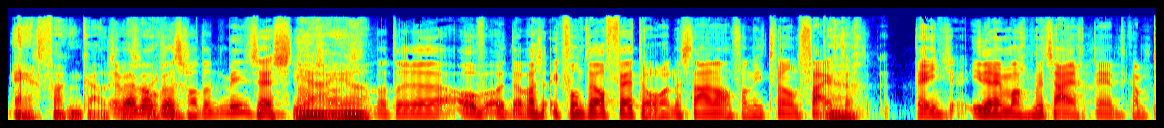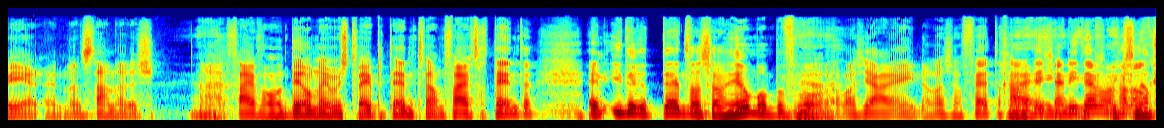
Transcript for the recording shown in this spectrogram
echt fucking koud was. we hebben ook wel eens gehad dat het min 6 s'nachts Ja, was. Dat er, eh, over, dat was, ik vond het wel vet hoor. En dan staan dan van die 250 Iedereen mag met zijn eigen tent kamperen. En dan staan er dus nou, 500 deelnemers, twee per tent, 250 tenten. En iedere tent was zo helemaal bevroren. Ja. Dat was jaar 1. Dat was wel vet. Dat gaan Ja, dit ik- jaar niet ik, hebben. We Ik gaan snap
